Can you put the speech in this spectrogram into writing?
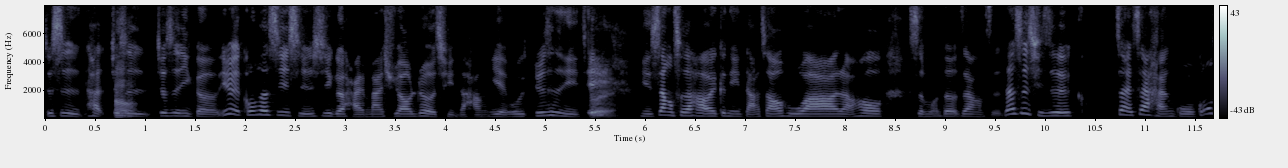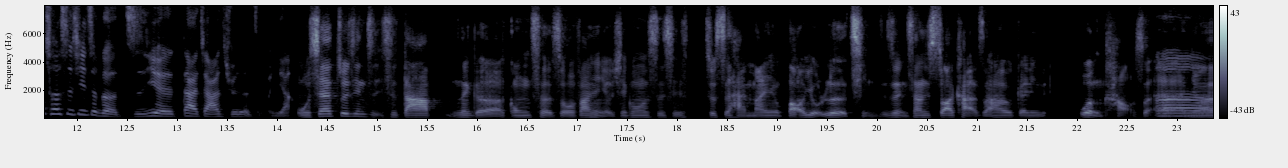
就是他就是、嗯、就是一个，因为公车司机其实是一个还蛮需要热情的行业，我就是你诶，你上车还会跟你打招呼啊，然后什么的这样子，但是其实。在在韩国，公车司机这个职业，大家觉得怎么样？我现在最近只是搭那个公车的时候，发现有些公车司机就是还蛮有保有热情，就是你上去刷卡的时候，他会跟你。问好说哎，你好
